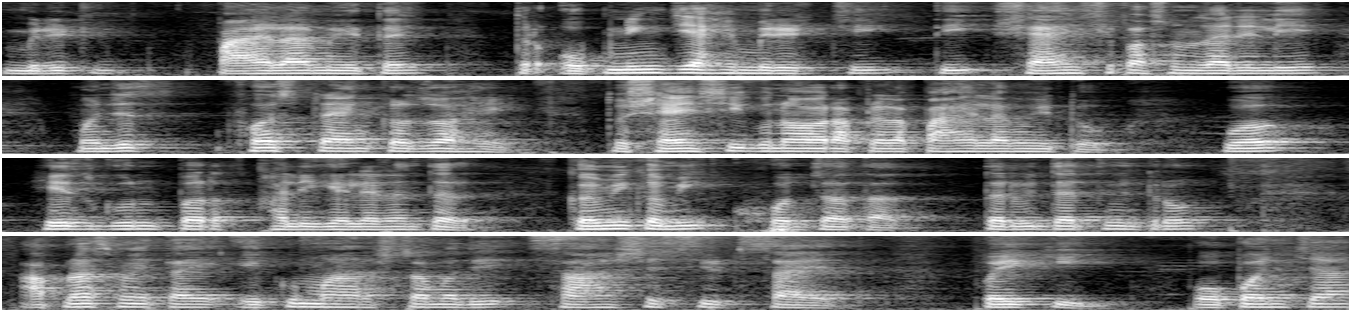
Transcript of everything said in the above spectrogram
मेरिट पाहायला मिळते. तर ओपनिंग जी आहे मिरिटची ती शहाऐंशीपासून झालेली आहे. म्हणजेच फर्स्ट रँकर जो आहे तो शहाऐंशी गुणावर आपल्याला पाहायला मिळतो. व हेच गुण परत खाली गेल्यानंतर कमी कमी होत जातात. तर विद्यार्थी मित्रो आपणास माहीत आहे एकूण महाराष्ट्रामध्ये सहाशे सीट्स आहेत. पैकी ओपनच्या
